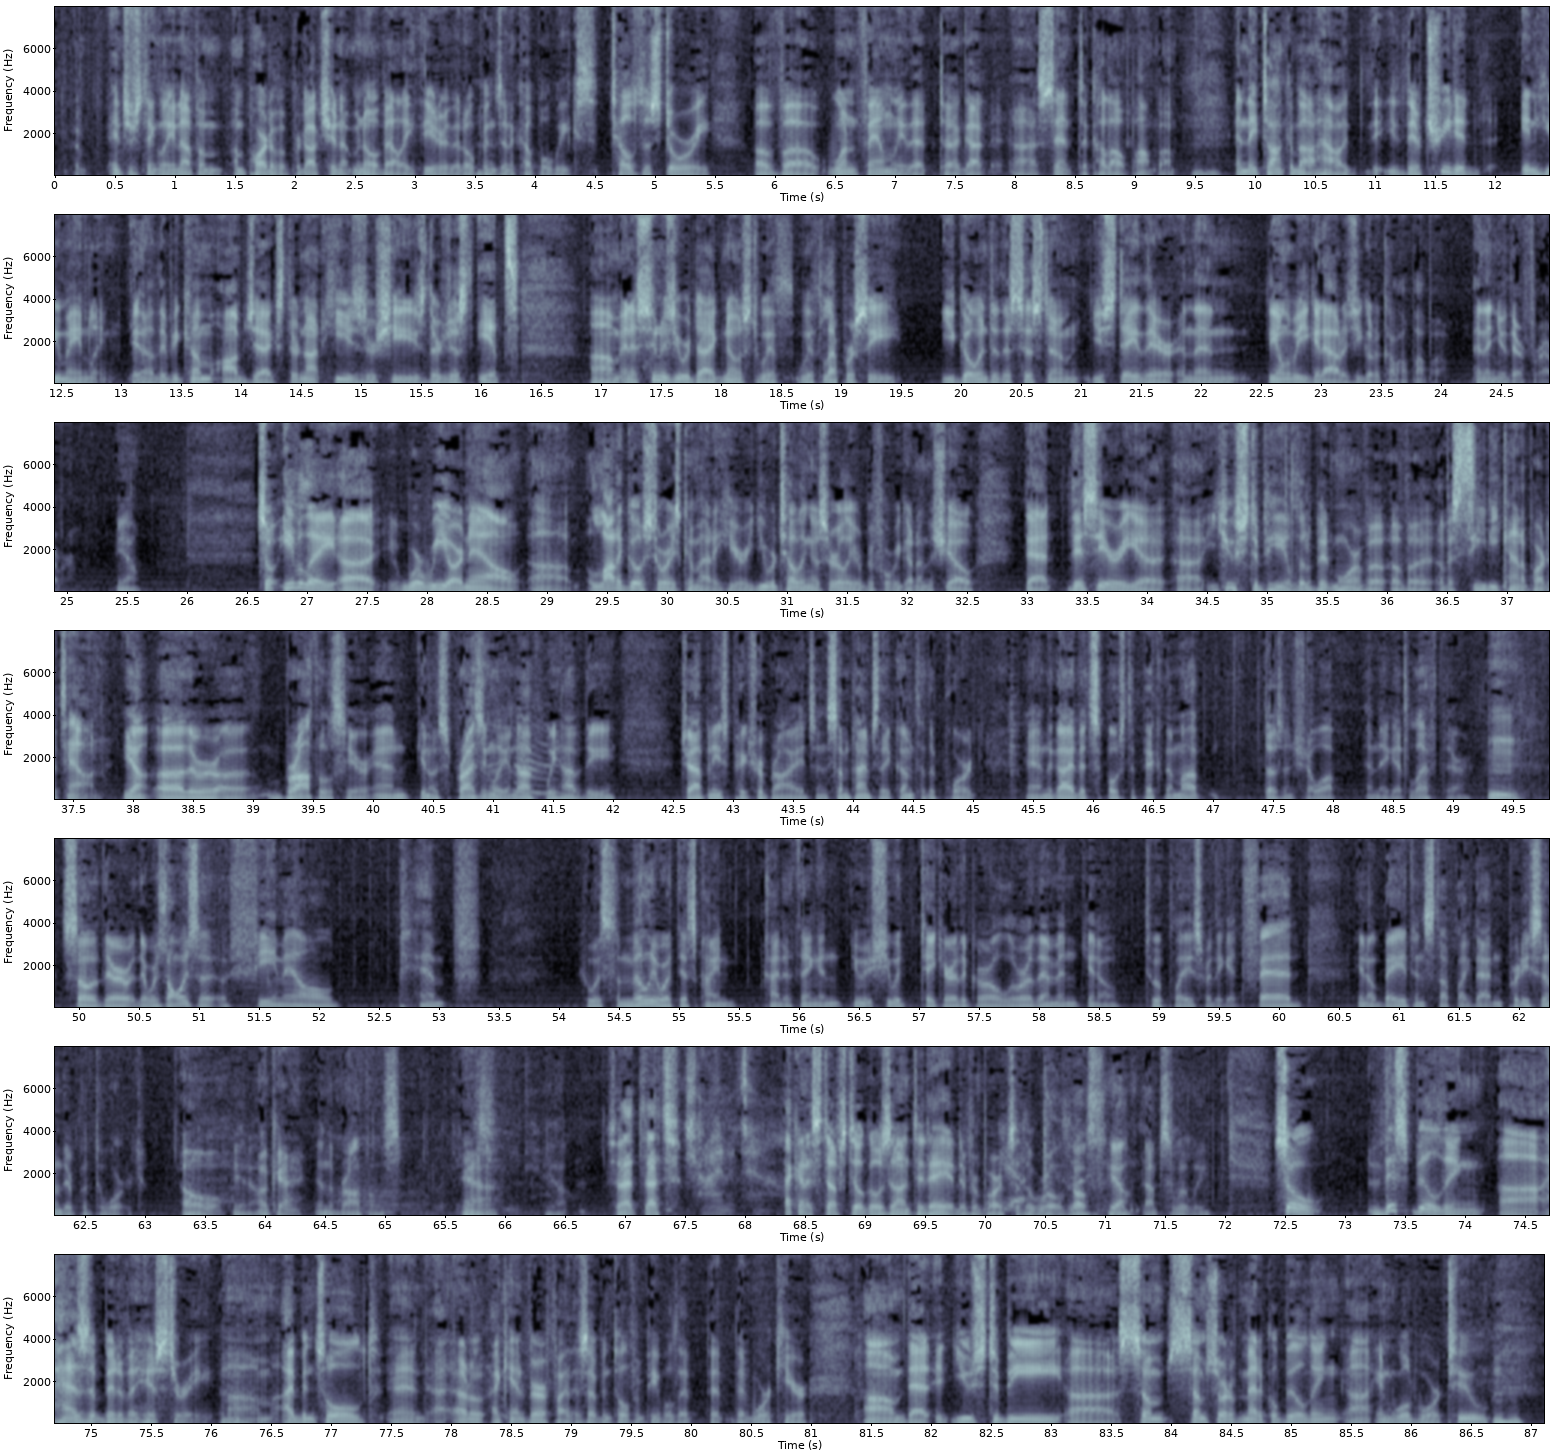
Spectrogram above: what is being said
interestingly enough, I'm I'm part of a production at Manoa Valley Theater that opens in a couple of weeks. Tells the story of uh, one family that uh, got uh, sent to Kalaupapa, and they talk about how they're treated inhumanely. You Yeah. know, they become objects. They're not he's or she's. They're just it's. Um, and as soon as you were diagnosed with with leprosy, you go into the system, you stay there, and then the only way you get out is you go to Kalaupapa, and then you're there forever. Yeah. So, Iwilei, uh, where we are now, uh, a lot of ghost stories come out of here. You were telling us earlier before we got on the show that this area uh, used to be a little bit more of a, of a of a seedy kind of part of town. Yeah, uh, there were uh, brothels here, and you know, surprisingly enough, we have the Japanese picture brides, and sometimes they come to the port, and the guy that's supposed to pick them up doesn't show up, and they get left there. Hmm. So there, there was always a, a female pimp who was familiar with this kind kind of thing, and you know, she would take care of the girl, lure them, in, you know, to a place where they get fed, you know, bathed and stuff like that, and pretty soon they're put to work, Oh, you know, okay, in the brothels. yeah. Yeah. So that that's Chinatown. that kind of stuff still goes on today in different parts of the world. Oh, yeah, absolutely. So this building uh, has a bit of a history. Um, I've been told, and I, I don't, I can't verify this. I've been told from people that that, that work here um, that it used to be uh, some some sort of medical building uh, in World War II.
